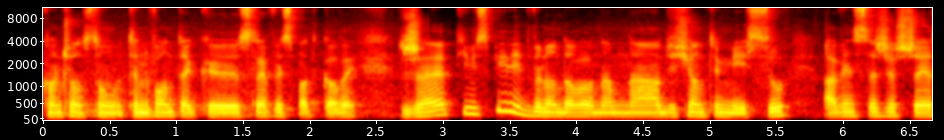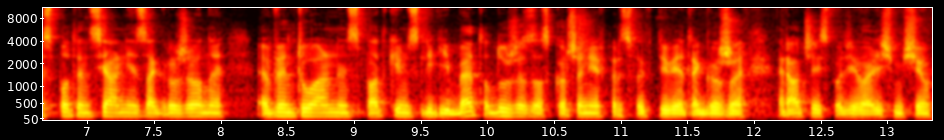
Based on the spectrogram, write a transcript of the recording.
kończąc tą, ten wątek y, strefy spadkowej, że Team Spirit wylądował nam na dziesiątym miejscu, a więc też jeszcze jest potencjalnie zagrożony ewentualnym spadkiem z Ligi B. To duże zaskoczenie w perspektywie tego, że raczej spodziewaliśmy się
